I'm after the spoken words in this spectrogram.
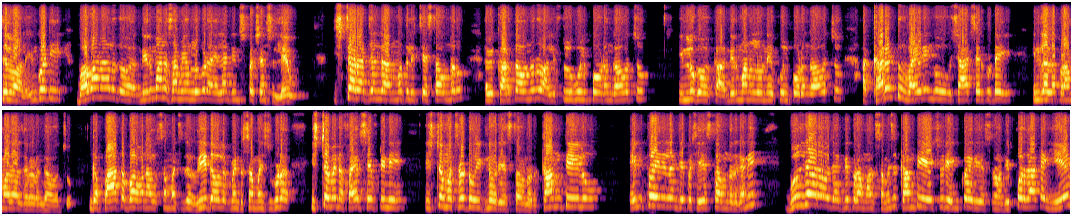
తెలియాలి ఇంకోటి భవనాలు నిర్మాణ సమయంలో కూడా ఎలాంటి ఇన్స్పెక్షన్స్ లేవు. ఇష్టారాజ్యంగా అనుమతులు ఇచ్చేస్తా ఉన్నారు. అవి కడతా ఉన్నారు. ఆ లిఫ్టులు కూలిపోవడం కావచ్చు ఇండ్లు నిర్మాణంలోనే కూలిపోవడం కావచ్చు ఆ కరెంటు వైరింగ్ షార్ట్ సర్క్యూట్ అయి ఇండ్ల ప్రమాదాలు జరగడం కావచ్చు. ఇంకా పాత భవనాలకు సంబంధించిన రీడెవలప్మెంట్ సంబంధించి కూడా ఇష్టమైన ఫైర్ సేఫ్టీని ఇష్టం వచ్చినట్టు ఇగ్నోర్ చేస్తా ఉన్నారు. కమిటీలు ఎంక్వైరీలు అని చెప్పేసి చేస్తా ఉన్నారు. కానీ గుల్జారావు అగ్ని ప్రమాదం సంబంధించి కమిటీ వేసి ఎంక్వైరీ చేస్తున్నారు ఇప్పటిదాకా ఏం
